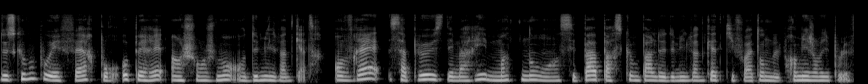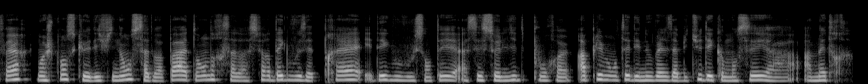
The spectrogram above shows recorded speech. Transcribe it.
de ce que vous pouvez faire pour opérer un changement en 2024. En vrai, ça peut se démarrer maintenant. Hein. C'est pas parce qu'on parle de 2024 qu'il faut attendre le 1er janvier pour le faire. Moi, je pense que des finances, ça doit pas attendre. Ça doit se faire dès que vous êtes prêt et dès que vous vous sentez assez solide pour euh, implémenter des nouvelles habitudes et commencer à, mettre,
